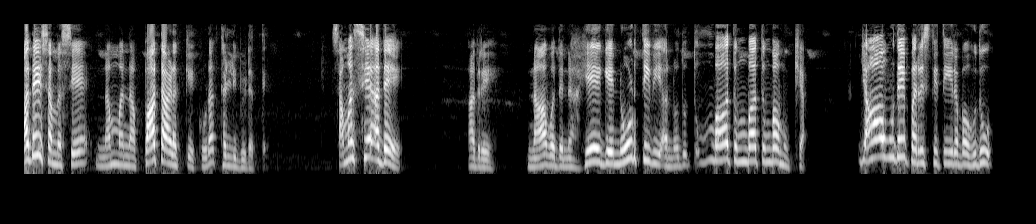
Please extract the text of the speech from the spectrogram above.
ಅದೇ ಸಮಸ್ಯೆ ನಮ್ಮನ್ನ ಪಾತಾಳಕ್ಕೆ ಕೂಡ ತಳ್ಳಿಬಿಡತ್ತೆ. ಸಮಸ್ಯೆ ಅದೇ. ಆದ್ರೆ ನಾವದನ್ನ ಹೇಗೆ ನೋಡ್ತೀವಿ ಅನ್ನೋದು ತುಂಬಾ ತುಂಬಾ ತುಂಬಾ ಮುಖ್ಯ. ಯಾವುದೇ ಪರಿಸ್ಥಿತಿ ಇರಬಹುದು.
